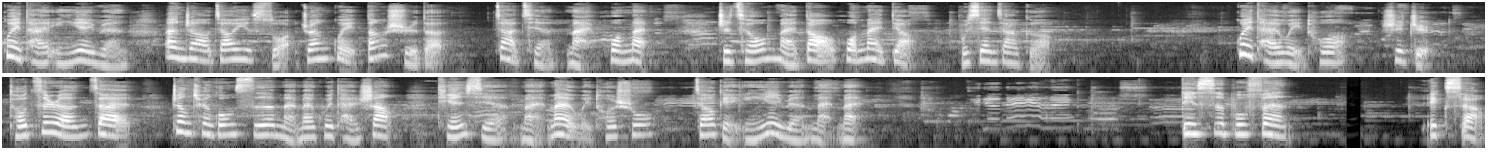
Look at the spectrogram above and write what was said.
柜台营业员按照交易所专柜当时的价钱买或卖，只求买到或卖掉，不限价格。柜台委托是指投资人在证券公司买卖柜台上填写买卖委托书，交给营业员买卖。第四部分，Excel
